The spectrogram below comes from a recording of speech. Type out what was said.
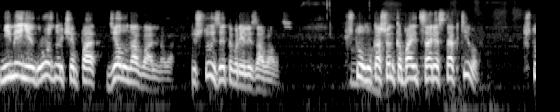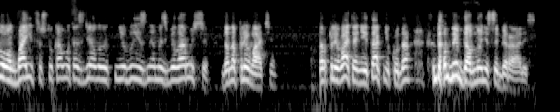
не менее грозную, чем по делу Навального. И что из этого реализовалось? Что, Лукашенко боится ареста активов? Что, он боится, что кого-то сделают невыездным из Беларуси? Да наплевать им. Наплевать они и так никуда давным-давно не собирались.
